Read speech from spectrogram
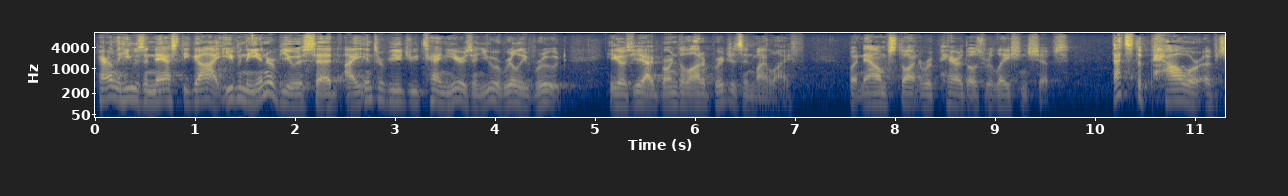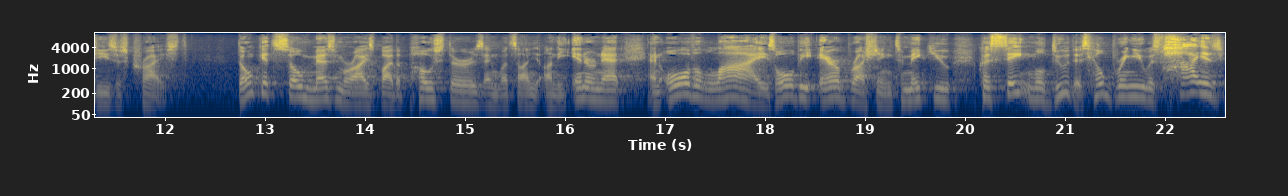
Apparently, he was a nasty guy. Even the interviewer said, I interviewed you 10 years and you were really rude. He goes, Yeah, I burned a lot of bridges in my life, but now I'm starting to repair those relationships. That's the power of Jesus Christ. Don't get so mesmerized by the posters and what's on, on the internet and all the lies, all the airbrushing to make you, because Satan will do this. He'll bring you as high as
